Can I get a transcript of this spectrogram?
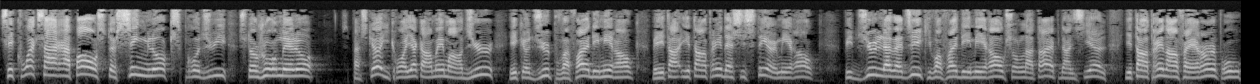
c'est quoi que ça rapporte, ce signe-là qui se produit, cette journée-là? Parce qu'il croyait quand même en Dieu et que Dieu pouvait faire des miracles. Mais il est en, train d'assister à un miracle. Puis Dieu l'avait dit qu'il va faire des miracles sur la terre et dans le ciel. Il est en train d'en faire un pour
